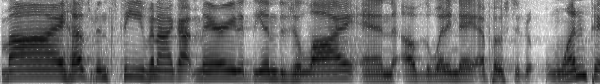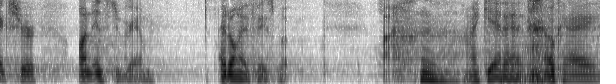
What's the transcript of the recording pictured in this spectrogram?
My husband Steve and I got married at the end of July, and of the wedding day, I posted one picture on Instagram. I don't have Facebook. I get it, okay?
